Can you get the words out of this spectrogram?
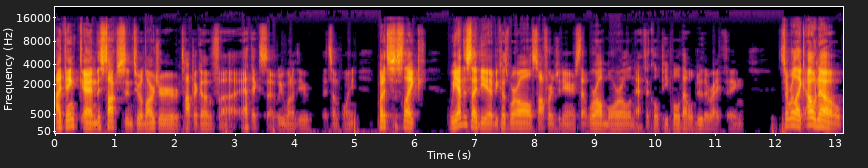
I think, and this talks into a larger topic of uh, ethics that we want to do at some point. But it's just like we have this idea because we're all software engineers that we're all moral and ethical people that will do the right thing. So we're like, oh no,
